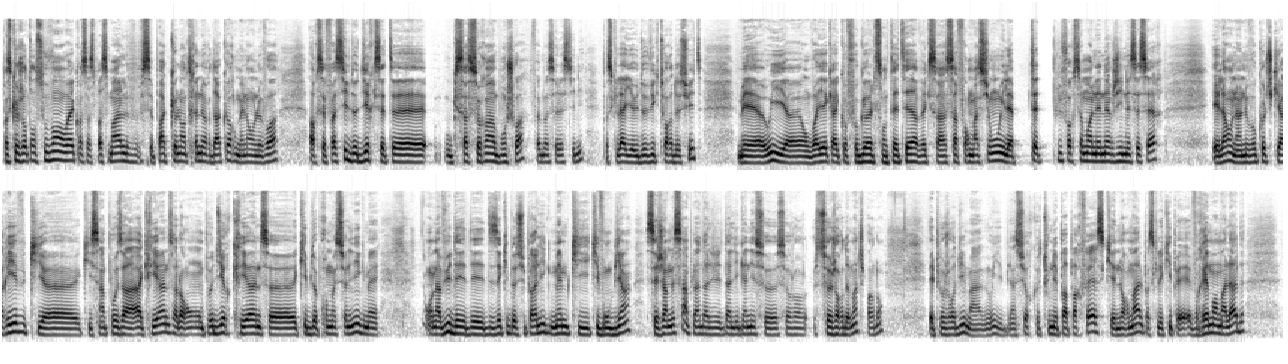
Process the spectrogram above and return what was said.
parce que j'entends souvent, ouais, quand ça se passe mal, c'est pas que l'entraîneur, d'accord, mais là on le voit. Alors c'est facile de dire que c'était ou que ça sera un bon choix, Fabio Celestini, parce que là il y a eu deux victoires de suite. Mais euh, oui, on voyait qu'Aiko Fogel s'entêtait avec sa, formation, il a peut-être plus forcément l'énergie nécessaire. Et là, on a un nouveau coach qui arrive, qui, qui s'impose à, à. Alors on peut dire Kriens, équipe de Promotion League, mais on a vu des, des- des équipes de Super League même qui, qui vont bien. C'est jamais simple hein, d'aller d'aller gagner ce, ce genre, ce genre de match. Pardon. Et puis aujourd'hui, bah, oui, bien sûr que tout n'est pas parfait, ce qui est normal parce que l'équipe est vraiment malade.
